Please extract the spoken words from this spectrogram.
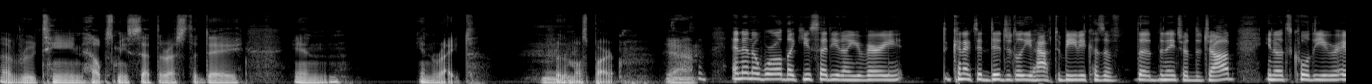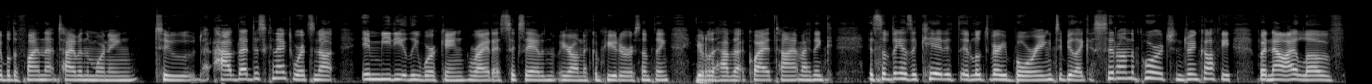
of routine helps me set the rest of the day in in right for the hmm. most part. Yeah. And in a world like you said, you know, you're very connected digitally. You have to be because of the the nature of the job. You know, it's cool that you're able to find that time in the morning to have that disconnect where it's not immediately working. Right at six a.m. you're on the computer or something. You're able to have that quiet time. I think it's something as a kid it, it looked very boring to be like sit on the porch and drink coffee. But now I love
